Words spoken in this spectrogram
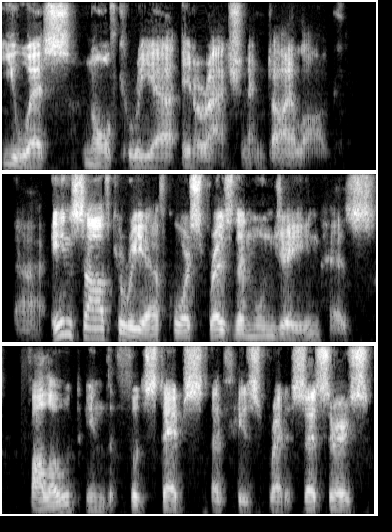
U.S. North Korea interaction and dialogue. Uh, in South Korea, of course, President Moon Jae-in has followed in the footsteps of his predecessors.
